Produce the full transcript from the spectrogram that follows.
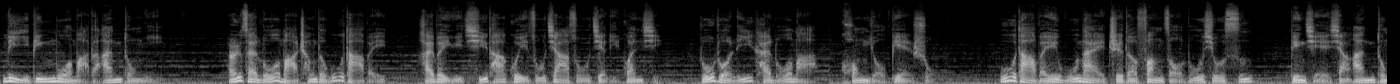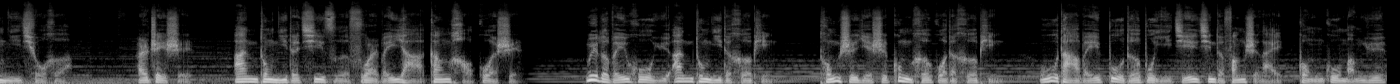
厉兵秣马的安东尼。而在罗马城的乌大维还未与其他贵族家族建立关系，如若离开罗马，恐有变数。乌大维无奈只得放走卢修斯，并且向安东尼求和。而这时，安东尼的妻子福尔维亚刚好过世，为了维护与安东尼的和平。同时，也是共和国的和平。乌大维不得不以结亲的方式来巩固盟约。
